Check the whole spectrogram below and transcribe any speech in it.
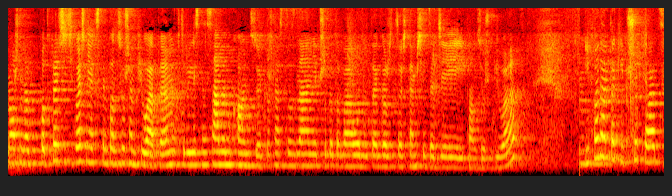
można podkreślić właśnie jak z tym Poncjuszem Piłatem, który jest na samym końcu, jak już nas to zdanie przygotowało do tego, że coś tam się zadzieje i Poncjusz Piłat. I podam taki przykład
